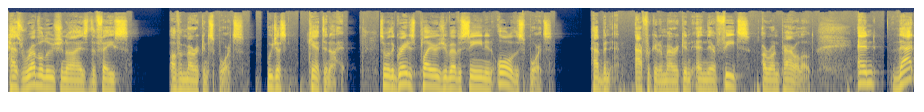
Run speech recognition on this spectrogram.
has revolutionized the face of American sports. We just can't deny it. Some of the greatest players you've ever seen in all of the sports have been African American, and their feats are unparalleled. And that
